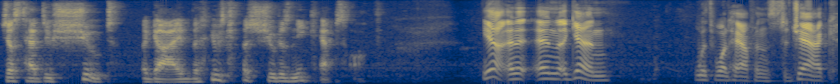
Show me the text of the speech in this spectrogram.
just had to shoot a guy that he was going to shoot his kneecaps off. Yeah, and and again, with what happens to Jack,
